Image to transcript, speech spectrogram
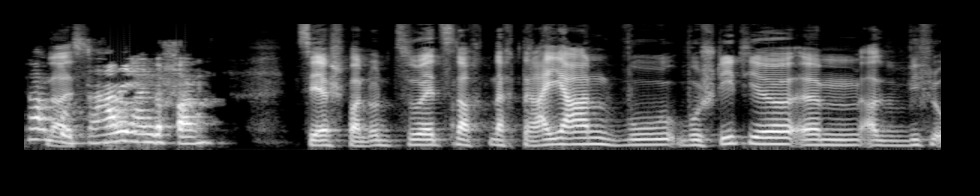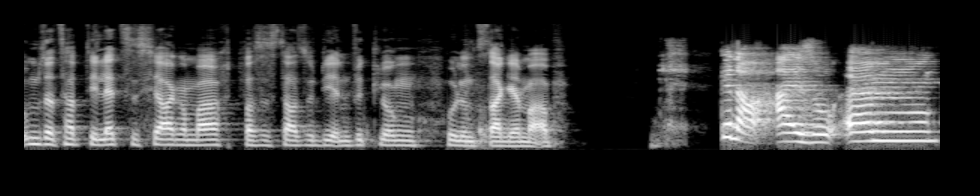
Ja, nice. gut, dann habe ich angefangen. Sehr spannend. Und so jetzt nach, nach drei Jahren, wo, wo steht ihr? Ähm, also wie viel Umsatz habt ihr letztes Jahr gemacht? Was ist da so die Entwicklung? Hol uns da gerne mal ab. Genau, also ähm,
